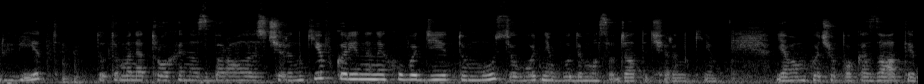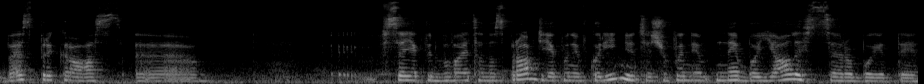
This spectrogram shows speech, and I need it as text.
Привіт! Тут у мене трохи назбиралось черенків корінених у воді, тому сьогодні будемо саджати черенки. Я вам хочу показати без прикрас е, все, як відбувається насправді, як вони вкорінюються, щоб ви не, не боялись це робити.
